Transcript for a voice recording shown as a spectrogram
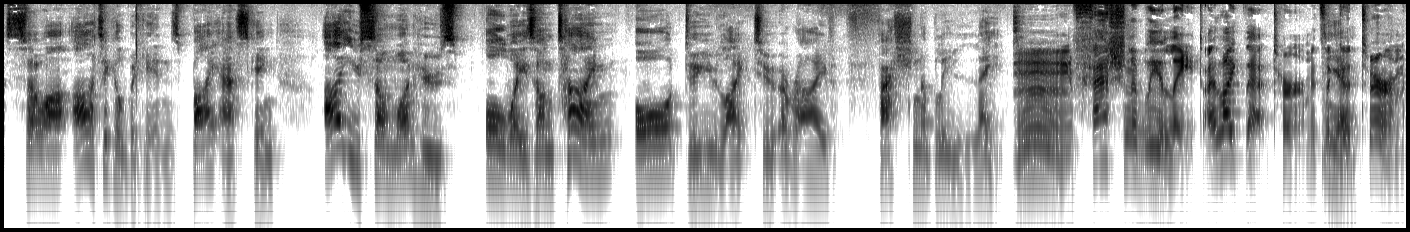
So our article begins by asking, are you someone who's always on time or do you like to arrive fashionably late? Mm, fashionably late. I like that term. It's a Yeah. good term.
